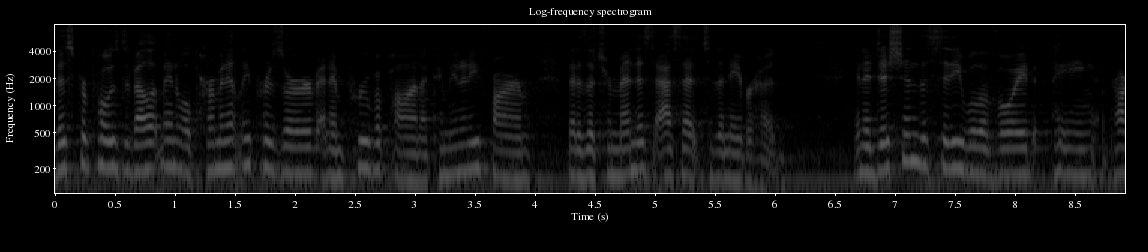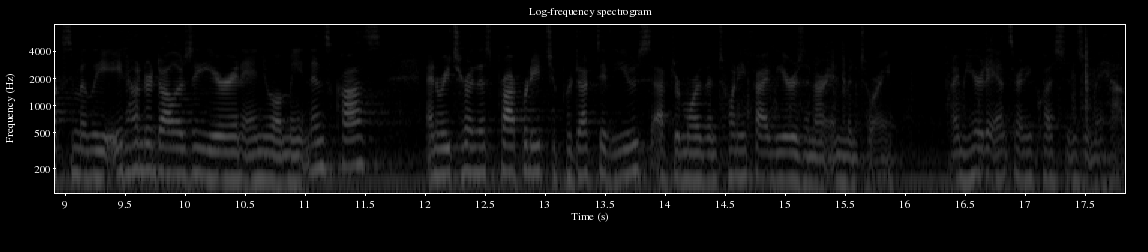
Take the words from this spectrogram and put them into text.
This proposed development will permanently preserve and improve upon a community farm that is a tremendous asset to the neighborhood. In addition, the city will avoid paying approximately eight hundred dollars a year in annual maintenance costs and return this property to productive use after more than twenty-five years in our inventory. I'm here to answer any questions you may have.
